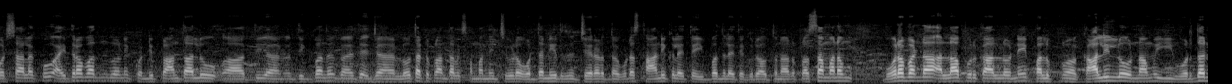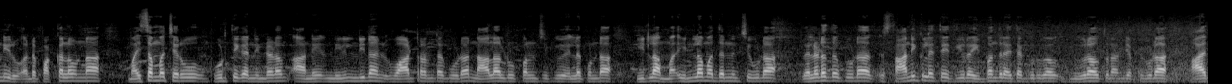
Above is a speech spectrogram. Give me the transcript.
వర్షాలకు హైదరాబాద్లోని కొన్ని ప్రాంతాలు ఆ, దిగ్బంధ అయితే లోతట్టు ప్రాంతాలకు సంబంధించి కూడా వరద నీరు చేరడంతో కూడా స్థానికులు అయితే ఇబ్బందులు అయితే గురవుతున్నారు. ప్రస్తుతం మనం బోరబండ అల్లాపూర్ కాలలోని పలు కాలనీల్లో ఉన్నాము. ఈ వరద నీరు అంటే పక్కలో ఉన్న మైసమ్మ చెరువు పూర్తిగా నిండడం ఆ నిండిన వాటర్ అంతా కూడా నాలాల రూపాల నుంచి వెళ్ళకుండా ఇట్లా ఇండ్ల మధ్య నుంచి కూడా వెళ్ళడంతో కూడా స్థానికులు అయితే తీవ్ర ఇబ్బందులు అయితే గురవుతున్నారని చెప్పి కూడా ఆయన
